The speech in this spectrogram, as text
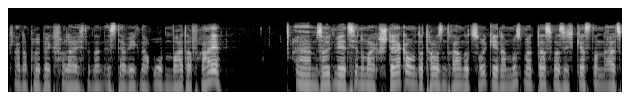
Kleiner Pullback vielleicht und dann ist der Weg nach oben weiter frei. Ähm, sollten wir jetzt hier nochmal stärker unter 1300 zurückgehen, dann muss man das, was ich gestern als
